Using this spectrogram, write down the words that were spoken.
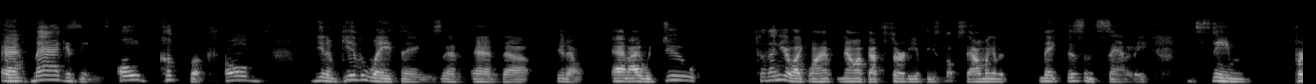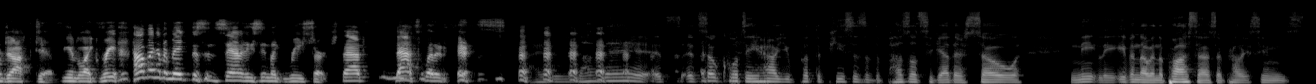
and magazines, old cookbooks, old, you know, giveaway things, and and uh, you know, and I would do. So then you're like, well, I've, now I've got thirty of these books. How am I going to make this insanity seem productive? You know, like re- how am I going to make this insanity seem like research? That's that's what it is. I love it. It's it's so cool to hear how you put the pieces of the puzzle together so neatly, even though in the process it probably seems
